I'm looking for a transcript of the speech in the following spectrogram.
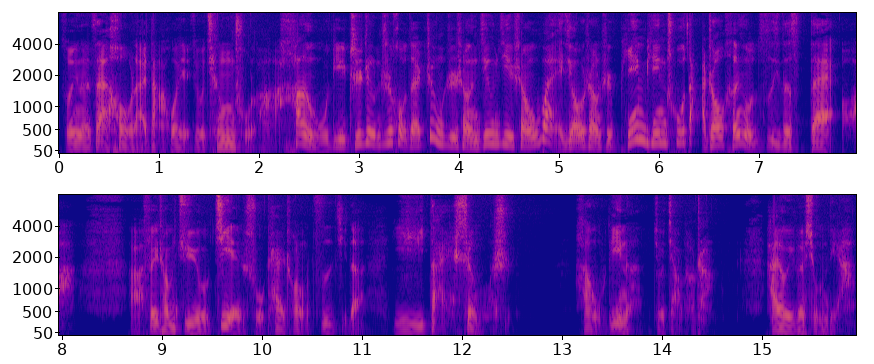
所以呢，再后来，大伙也就清楚了啊。汉武帝执政之后，在政治上、经济上、外交上是频频出大招，很有自己的 style 啊。非常具有建树，开创了自己的一代盛世。汉武帝呢，就讲到这儿。还有一个兄弟啊，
